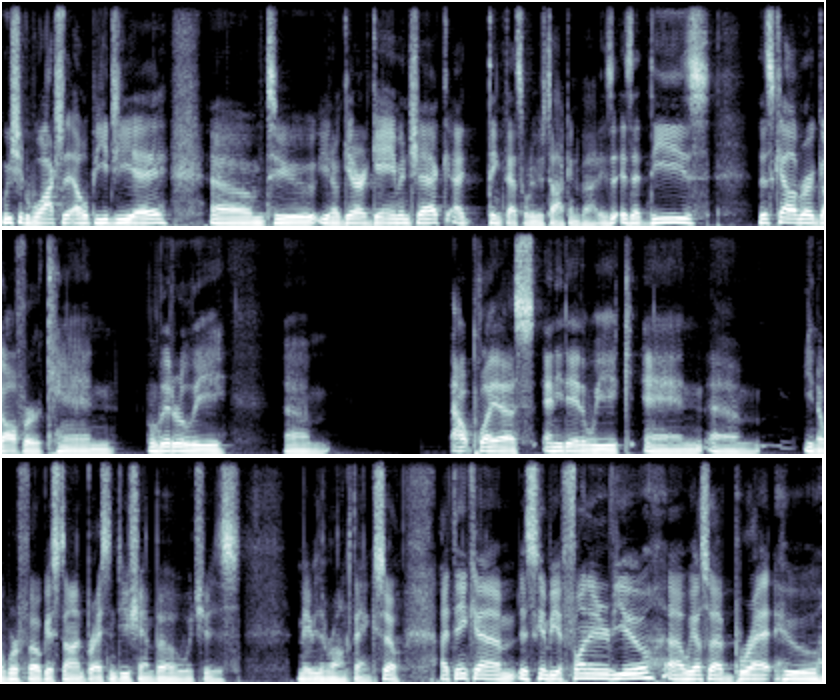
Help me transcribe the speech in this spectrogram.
we should watch the LPGA um, to you know get our game in check, I think that's what he was talking about. Is is that these this caliber golfer can literally um, outplay us any day of the week, and um, you know we're focused on Bryson DeChambeau, which is maybe the wrong thing. So I think um, this is going to be a fun interview. Uh, we also have Brett, who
